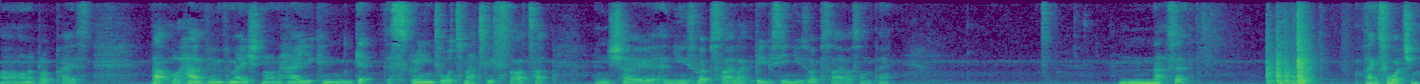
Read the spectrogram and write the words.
uh, on a blog post, that will have information on how you can get the screen to automatically start up and show a news website like the BBC News website or something. And that's it. Thanks for watching.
